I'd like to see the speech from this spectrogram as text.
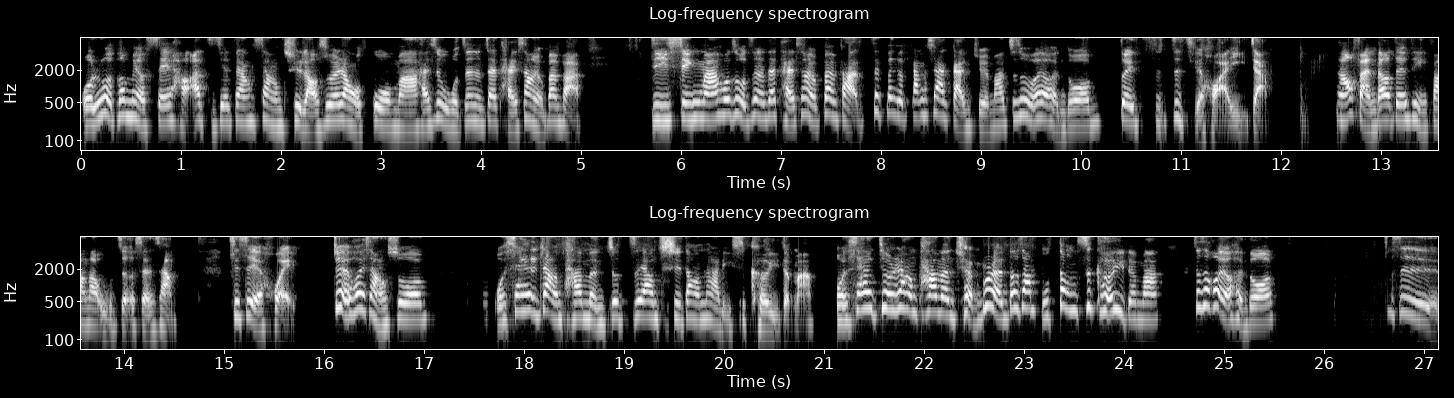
我如果都没有 say 好啊，直接这样上去，老师会让我过吗？还是我真的在台上有办法即兴吗？或者我真的在台上有办法在那个当下感觉吗？就是我有很多对自自己的怀疑，这样。然后反倒这件事情放到舞者身上，其实也会，就也会想说，我现在让他们就这样去到那里是可以的吗？我现在就让他们全部人都这样不动是可以的吗？就是会有很多，就是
